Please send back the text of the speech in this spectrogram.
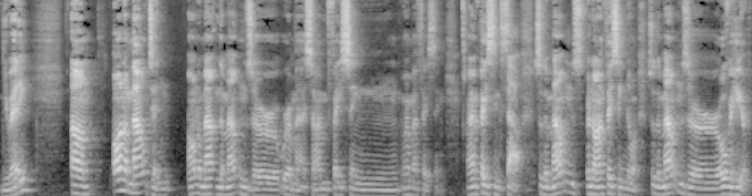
You ready? Um, on a mountain, on a mountain, the mountains are, where am I? So I'm facing, where am I facing? I'm facing south. So the mountains, or no, I'm facing north. So the mountains are over here,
